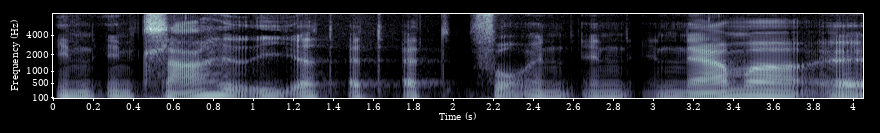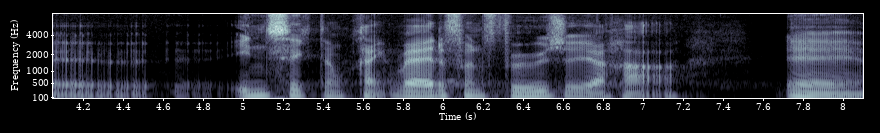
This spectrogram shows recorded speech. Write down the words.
en, en klarhed i at, at, at få en, en, en nærmere uh, indsigt omkring, hvad er det for en følelse, jeg har øh,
